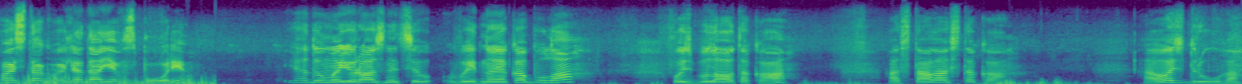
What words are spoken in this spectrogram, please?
Ось так виглядає в зборі. Я думаю, різницю видно, яка була. Ось була отака, а стала ось така. А ось друга.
